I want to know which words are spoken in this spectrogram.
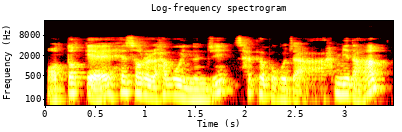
어떻게 해설을 하고 있는지 살펴보고자 합니다.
